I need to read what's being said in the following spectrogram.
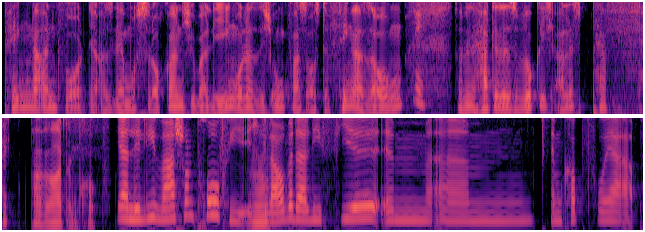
peng eine Antwort. Ja? Also der musste doch gar nicht überlegen oder sich irgendwas aus den Finger saugen, nee. sondern hatte das wirklich alles perfekt parat im Kopf. Ja, Lilly war schon Profi. Ich ja. glaube, da lief viel im, ähm, im Kopf vorher ab.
